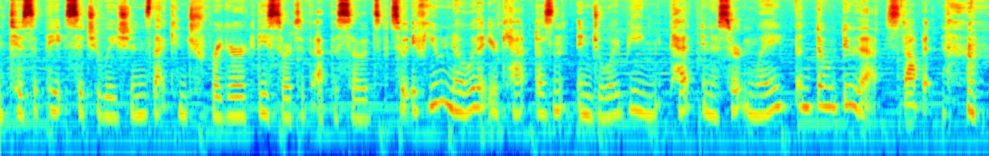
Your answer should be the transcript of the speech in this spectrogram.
anticipate situations that can trigger these sorts of episodes. So if you know that your cat doesn't enjoy being pet in a certain way, then don't do that. Stop it.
